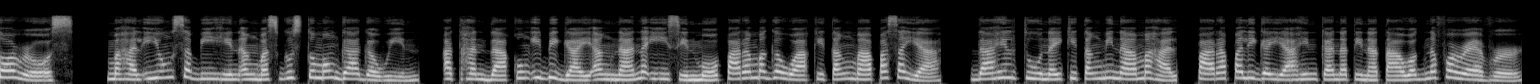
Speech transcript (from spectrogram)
Taurus, mahal iyong sabihin ang mas gusto mong gagawin, at handa kong ibigay ang nanaisin mo para magawa kitang mapasaya, dahil tunay kitang minamahal, para paligayahin ka na tinatawag na forever.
